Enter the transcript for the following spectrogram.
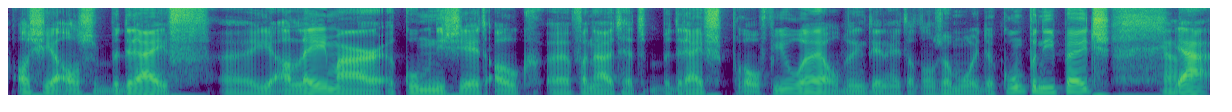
Als je als bedrijf uh, je alleen maar communiceert ook uh, vanuit het bedrijfsprofiel. Hè, op LinkedIn heet dat dan zo mooi de company page. Ja, ja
